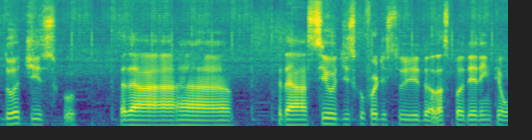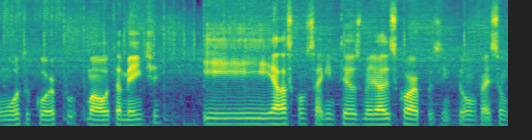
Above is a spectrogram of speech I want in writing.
do disco para se o disco for destruído, elas poderem ter um outro corpo, uma outra mente, e elas conseguem ter os melhores corpos. Então vai ser um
